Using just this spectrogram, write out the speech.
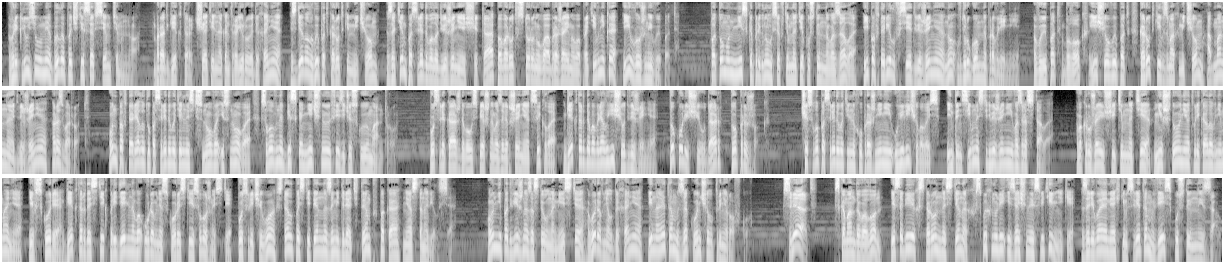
В реклюзиуме было почти совсем темно. Брат Гектор, тщательно контролируя дыхание, сделал выпад коротким мечом, затем последовало движение щита, поворот в сторону воображаемого противника и ложный выпад. Потом он низко пригнулся в темноте пустынного зала и повторил все движения, но в другом направлении. Выпад, блок, еще выпад, короткий взмах мечом, обманное движение, разворот. Он повторял эту последовательность снова и снова, словно бесконечную физическую мантру. После каждого успешного завершения цикла Гектор добавлял еще движение, то колющий удар, то прыжок. Число последовательных упражнений увеличивалось, интенсивность движений возрастала. В окружающей темноте ничто не отвлекало внимания, и вскоре Гектор достиг предельного уровня скорости и сложности, после чего стал постепенно замедлять темп, пока не остановился. Он неподвижно застыл на месте, выровнял дыхание и на этом закончил тренировку. «Свет!» – скомандовал он, и с обеих сторон на стенах вспыхнули изящные светильники, заливая мягким светом весь пустынный зал.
